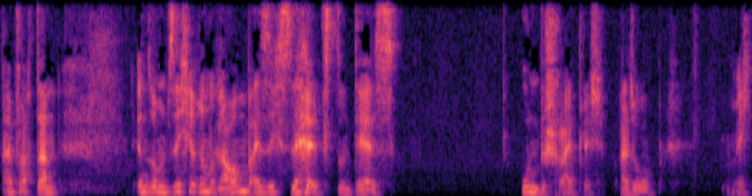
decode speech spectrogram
einfach dann in so einem sicheren Raum bei sich selbst und der ist unbeschreiblich. Also ich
